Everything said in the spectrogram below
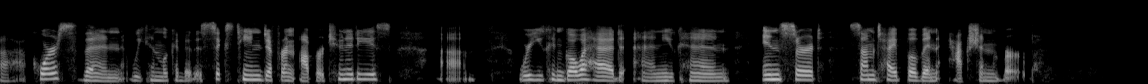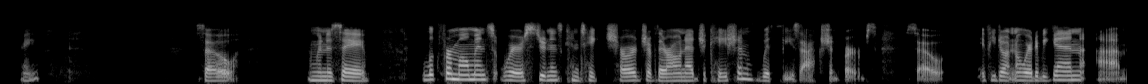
uh, course, then we can look at it as 16 different opportunities um, where you can go ahead and you can insert some type of an action verb, right? So I'm going to say, look for moments where students can take charge of their own education with these action verbs. So if you don't know where to begin, um,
